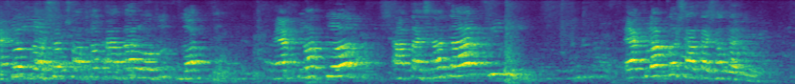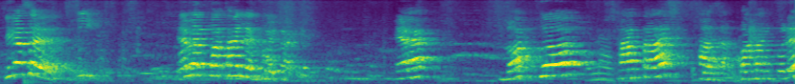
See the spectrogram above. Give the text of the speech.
একক দশক শতক হাজার অযুত লক্ষ এক লক্ষ সাতাশ হাজার? এক লক্ষ সাতাশ হাজার ঠিক আছে? এবার কথায় লিখব এটাকে। এক লক্ষ সাতাশ হাজার। বানান করে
